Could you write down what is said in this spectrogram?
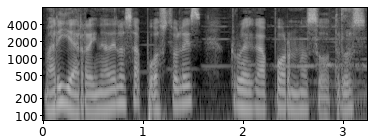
María, Reina de los Apóstoles, ruega por nosotros.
